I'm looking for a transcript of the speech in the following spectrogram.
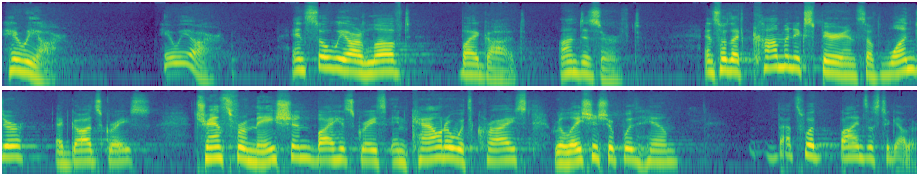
here we are. Here we are. And so we are loved by God, undeserved. And so that common experience of wonder at God's grace, transformation by His grace, encounter with Christ, relationship with Him, that's what binds us together.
